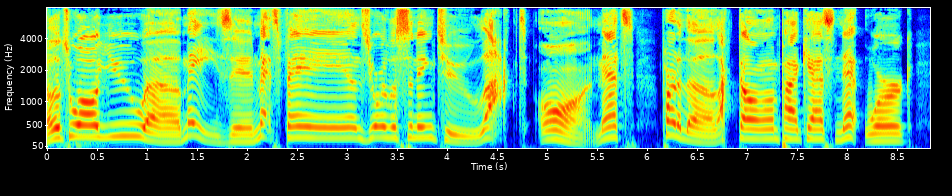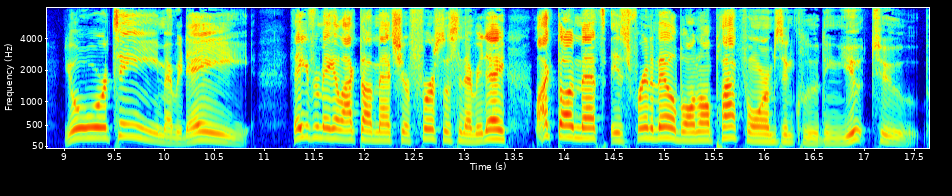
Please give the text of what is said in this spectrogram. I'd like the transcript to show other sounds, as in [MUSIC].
Hello to all you uh, amazing Mets fans. You're listening to Locked On Mets, part of the Locked On Podcast Network, your team every day. Thank you for making Locked On Mets your first listen every day. Locked On Mets is free and available on all platforms, including YouTube.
